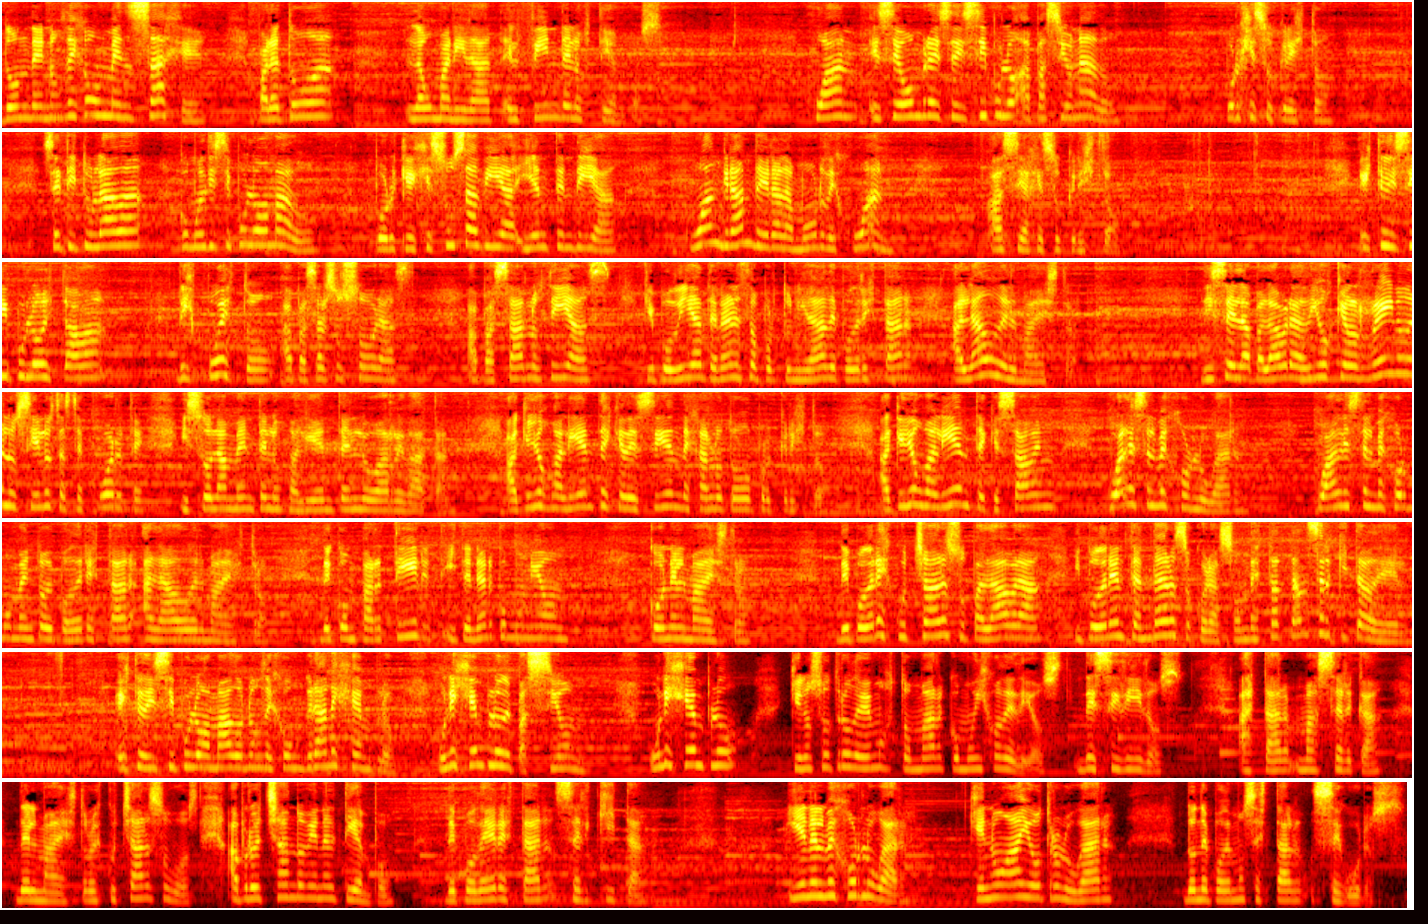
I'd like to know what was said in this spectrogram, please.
donde nos deja un mensaje para toda la humanidad, el fin de los tiempos. Juan, ese hombre, ese discípulo apasionado por Jesucristo, se titulaba como el discípulo amado porque Jesús sabía y entendía cuán grande era el amor de Juan hacia Jesucristo. Este discípulo estaba dispuesto a pasar sus horas, a pasar los días que podía tener esa oportunidad de poder estar al lado del Maestro. Dice la palabra de Dios que el reino de los cielos se hace fuerte y solamente los valientes lo arrebatan. Aquellos valientes que deciden dejarlo todo por Cristo. Aquellos valientes que saben cuál es el mejor lugar, ¿Cuál es el mejor momento de poder estar al lado del Maestro? De compartir y tener comunión con el Maestro. De poder escuchar su palabra y poder entender su corazón, de estar tan cerquita de Él. Este discípulo amado nos dejó un gran ejemplo, un ejemplo de pasión, un ejemplo que nosotros debemos tomar como hijo de Dios, decididos a estar más cerca del Maestro, escuchar su voz, aprovechando bien el tiempo de poder estar cerquita y en el mejor lugar, que no hay otro lugar donde podemos estar seguros.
